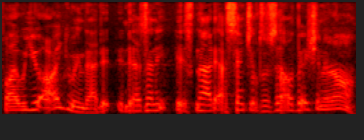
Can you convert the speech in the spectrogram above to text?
why were you arguing that? It, it doesn't, it's not essential to salvation at all.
